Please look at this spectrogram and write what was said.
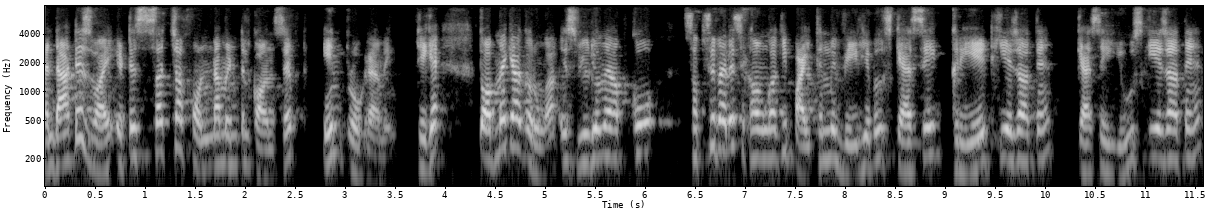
And that is why it is such a fundamental concept in programming ठीक है? तो अब मैं क्या करूँगा? इस वीडियो में आपको सबसे पहले सिखाऊँगा कि पाइथन में वेरिएबल्स कैसे क्रिएट किए जाते हैं कैसे यूज़ किए जाते हैं।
